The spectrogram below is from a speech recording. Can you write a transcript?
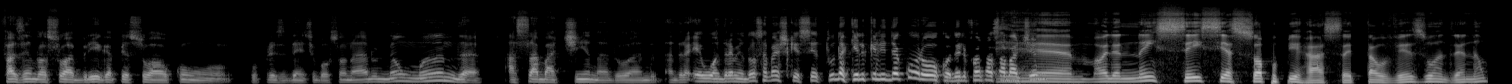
fazendo a sua briga pessoal com o presidente Bolsonaro, não manda a sabatina do André. O André Mendonça vai esquecer tudo aquilo que ele decorou quando ele foi para a sabatina. É, olha, nem sei se é só por pirraça. Talvez o André não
